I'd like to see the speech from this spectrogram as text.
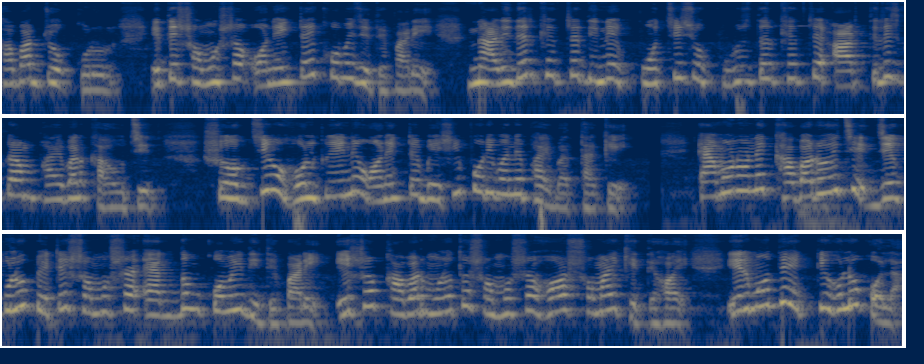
খাবার যোগ করুন। এতে সমস্যা অনেকটাই কমে যেতে পারে। নারীদের ক্ষেত্রে দিনে পঁচিশ ও পুরুষদের ক্ষেত্রে আটত্রিশ গ্রাম ফাইবার খাওয়া উচিত। সবজি ও হোল গ্রেনে অনেকটা বেশি পরিমাণে ফাইবার থাকে। এমন অনেক খাবার রয়েছে যেগুলো পেটের সমস্যা একদম কমে দিতে পারে। এসব খাবার মূলত সমস্যা হওয়ার সময় খেতে হয়। এর মধ্যে একটি হলো কলা,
